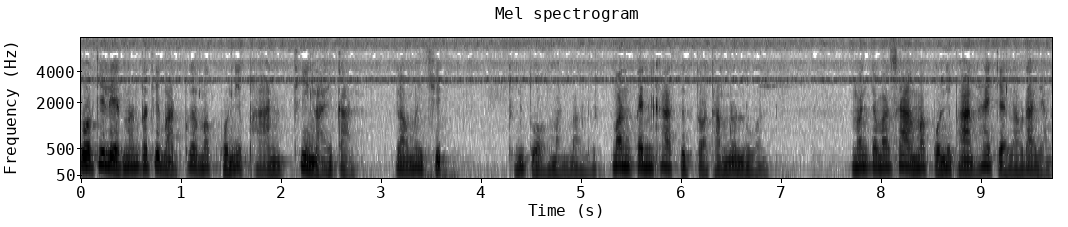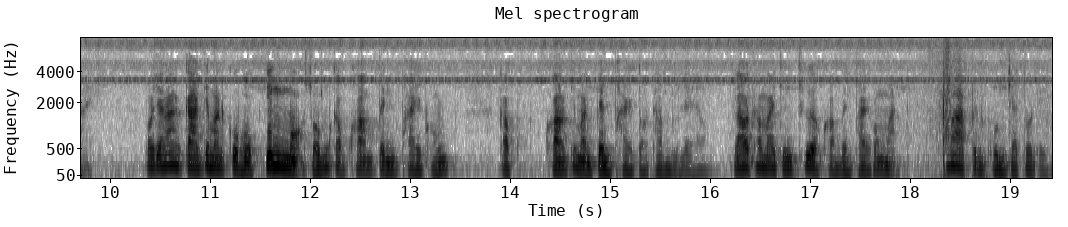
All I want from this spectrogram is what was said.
ตัวกิเลสมันปฏิบัติเพื่อมรรคผลนิพพานที่ไหนกัน เราไม่คิด ถึงตัวของมันบ้างหรือ มันเป็นค่าศึกต่อธรรมล้วนๆมันจะมาสร้างมรรคผลนิพพานให้แก่เราได้อย่างไรเพราะฉะนั้นการที่มันโกหกยิ่งเหมาะสมกับความเป็นภัยของกับความที่มันเป็นภัยต่อธรรมอยู่แล้ว เราทำไมจึงเชื่อความเป็นภัยของมันว่าเป็นคุณแก่ตนเอง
